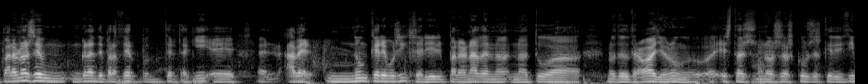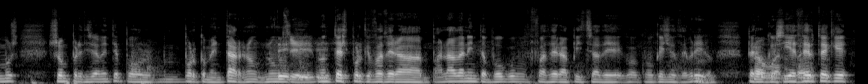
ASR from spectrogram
para nós é un, un grande placer terte aquí. Eh, a ver, non queremos ingerir para nada na, na túa no teu traballo, non? Estas nosas cousas que dicimos son precisamente por, por comentar, non? Non, sí, non tes por que facer a empanada, nin tampouco facer a pizza de, co, co queixo cebreiro. Mm. Pero no, que bueno, si é certo é que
